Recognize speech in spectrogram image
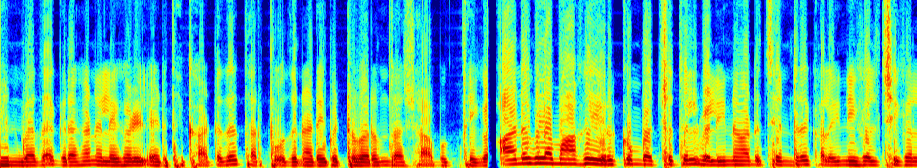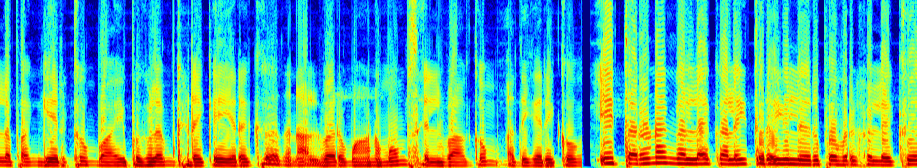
என்பதை கிரக நிலைகள் எடுத்துக்காட்டுது. தற்போது நடைபெற்று வரும் தசாபுக்திகள். அனுகூலமாக இருக்கும் பட்சத்தில் வெளிநாடு சென்று கலை நிகழ்ச்சிகளில் பங்கேற்கும் வாய்ப்புகளும் கிடைக்க இருக்கு. அதனால் வருமானமும் செல்வாக்கும் அதிகரிக்கும். இத்தருணங்கள்ல கலைத்துறையில் இருப்பவர்களுக்கு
